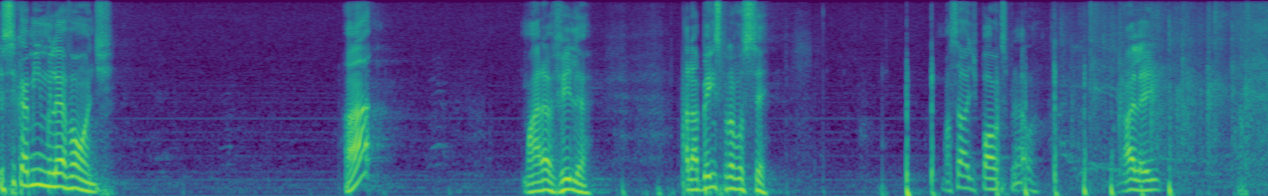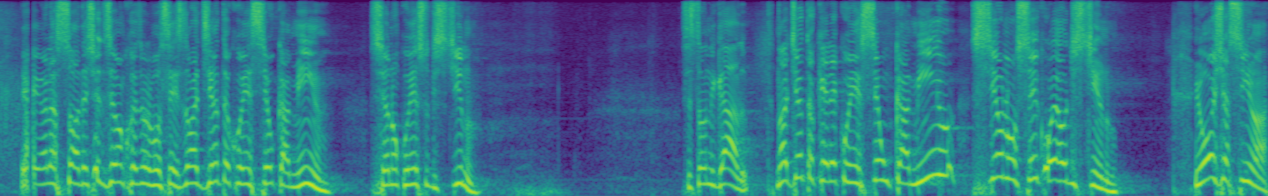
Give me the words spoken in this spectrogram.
Esse caminho me leva aonde? Hã? Maravilha. Parabéns para você. Uma salva de palmas para ela. Olha aí. Ei, olha só, deixa eu dizer uma coisa para vocês. Não adianta eu conhecer o caminho se eu não conheço o destino. Vocês estão ligados? Não adianta eu querer conhecer um caminho se eu não sei qual é o destino. E hoje, assim, ó,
